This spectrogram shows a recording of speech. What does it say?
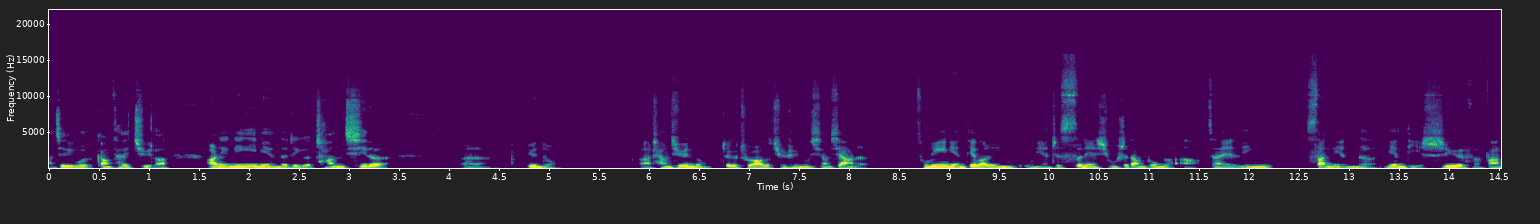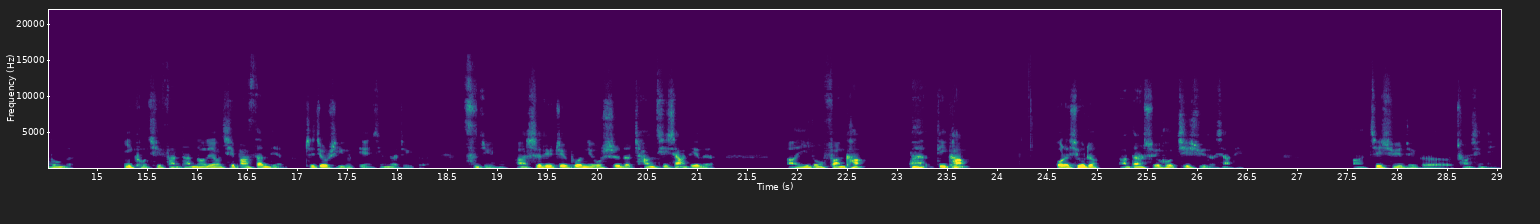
啊。这里我刚才举了二零零一年的这个长期的呃运动啊，长期运动这个主要的趋势运动向下的，从零一年跌到零五年这四年熊市当中的啊，在零三年的年底十一月份发动的。一口气反弹到了幺七八三点，这就是一个典型的这个刺激运动啊，是对这波牛市的长期下跌的啊一种反抗、抵抗或者修正啊，但是随后继续的下跌啊，继续这个创新低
